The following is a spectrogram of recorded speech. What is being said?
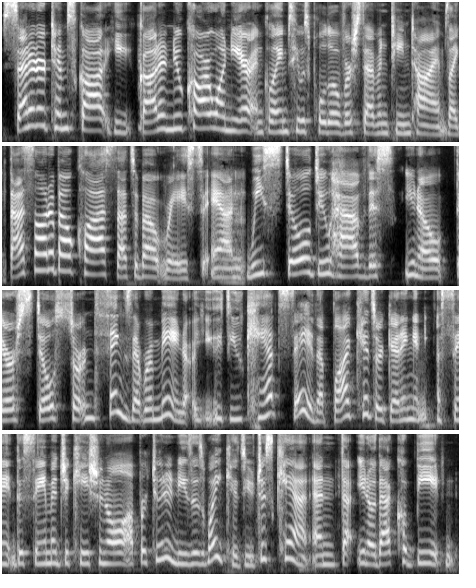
Senator Tim Scott, he got a new car one year and claims he was pulled over 17 times. Like, that's not about class, that's about race. And we still do have this, you know, there are still certain things that remain. You, you can't say that black kids are getting a, the same educational opportunities as white kids. You just can't. And that, you know, that could be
